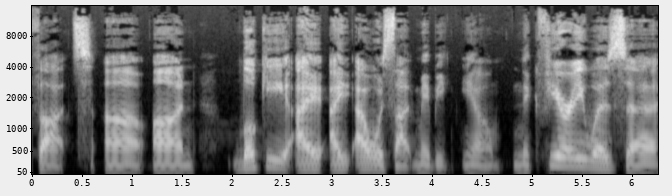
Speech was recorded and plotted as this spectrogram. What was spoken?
thoughts uh, on Loki. I, I I always thought maybe you know Nick Fury was. Uh,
